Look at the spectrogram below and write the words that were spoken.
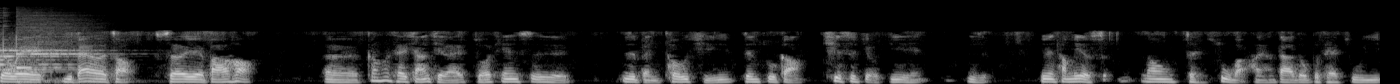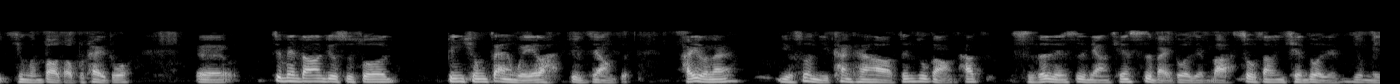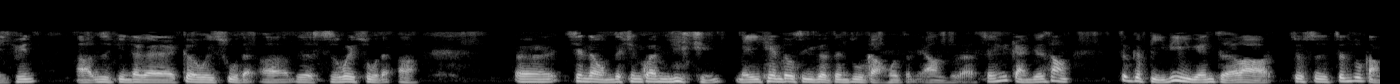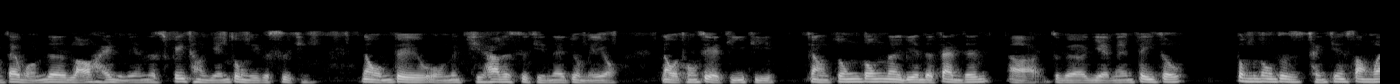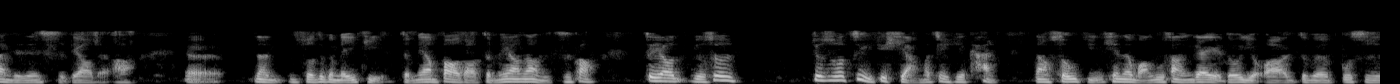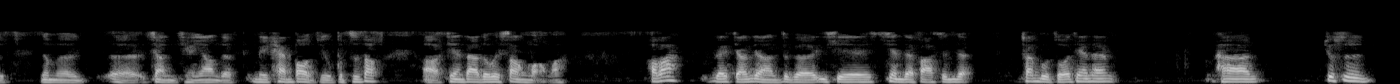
各位，礼拜二早，十二月八号，呃，刚刚才想起来，昨天是日本偷袭珍珠港七十九周年日，因为他没有是那种整数嘛，好像大家都不太注意，新闻报道不太多。呃，这边当然就是说兵凶战危了，就是这样子。还有呢，有时候你看看啊，珍珠港它死的人是两千四百多人吧，受伤一千多人，就美军。啊，日军大概个位数的啊，不是十位数的啊。呃，现在我们的新冠疫情每一天都是一个珍珠港或怎么样子的，所以你感觉上这个比例原则啦，就是珍珠港在我们的脑海里面呢是非常严重的一个事情。那我们对于我们其他的事情呢就没有。那我同时也提一提，像中东那边的战争啊，这个也门、非洲，动不动都是成千上万的人死掉的啊，呃。那你说这个媒体怎么样报道？怎么样让你知道？这要有时候就是说自己去想嘛，自己去看，然后收集。现在网络上应该也都有啊，这个不是那么呃像以前一样的没看报纸就不知道啊。现在大家都会上网嘛，好吧？来讲讲这个一些现在发生的。川普昨天呢，他就是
